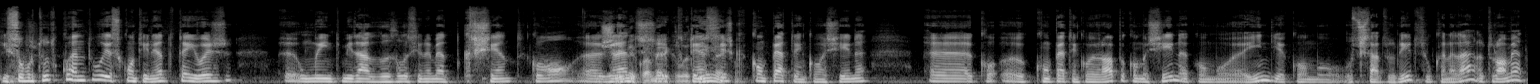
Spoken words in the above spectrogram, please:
e sobretudo quando esse continente tem hoje uma intimidade de relacionamento crescente com uh, China, grandes com potências Latina, que competem com a China, co competem com a Europa, como a China, como a Índia, como os Estados Unidos, o Canadá, naturalmente.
